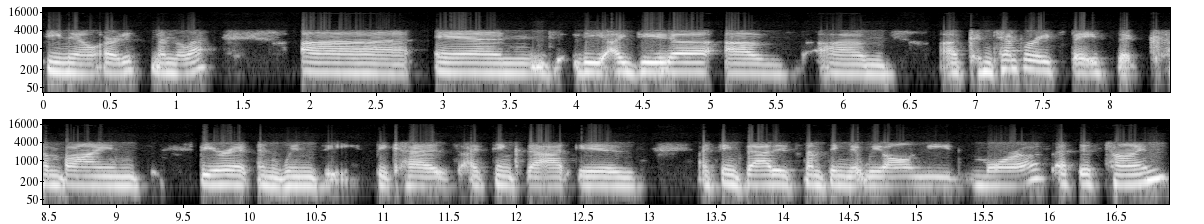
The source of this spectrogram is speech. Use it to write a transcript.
female artist nonetheless. Uh, and the idea of um, a contemporary space that combines spirit and whimsy, because I think that is, I think that is something that we all need more of at this time.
